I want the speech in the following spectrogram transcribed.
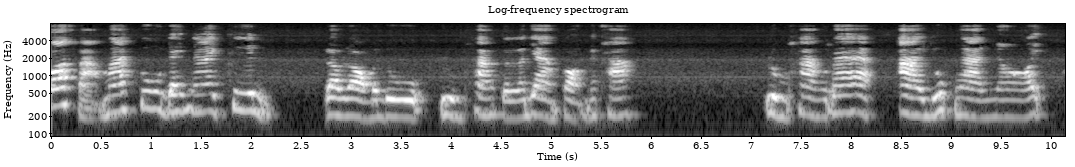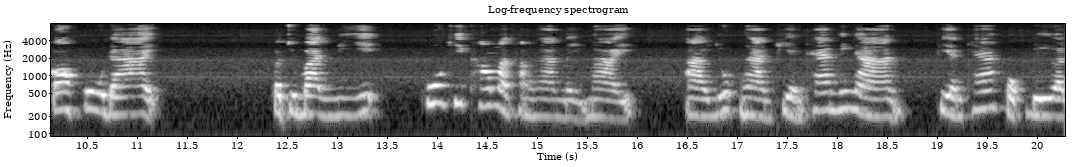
ก็สามารถกู้ได้ง่ายขึ้น เราลองมาดูหลุมพรางแต่ละอย่างก่อนนะคะกลุ่มพางแรก อายุงานน้อย ก็กู้ได้ ปัจจุบันนี้ ผู้ที่เข้ามาทำงานใหม่ ๆ อายุงานเพียงแค่ไม่นาน เพียงแค่ 6 เดือน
